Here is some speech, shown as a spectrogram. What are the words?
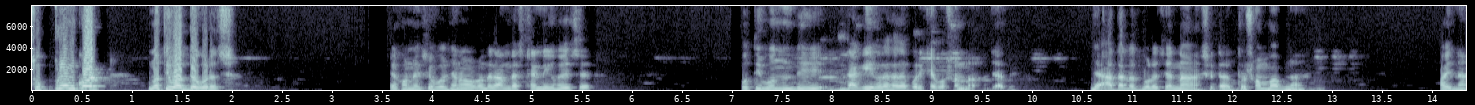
সুপ্রিম কোর্ট নথিবদ্ধ করেছে। এখন এসে বলছেন আমাদের আন্ডারস্ট্যান্ডিং হয়েছে। প্রতিবন্ধী দাগি হলে তাদের পরীক্ষা বসানো যাবে। যে আদালত বলেছে না সেটা তো সম্ভব না। হয় না।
